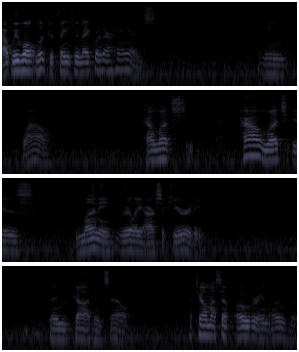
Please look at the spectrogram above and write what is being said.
I, we won't look to things we make with our hands. I mean, wow. How much, how much is money really our security? than God Himself. I tell myself over and over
